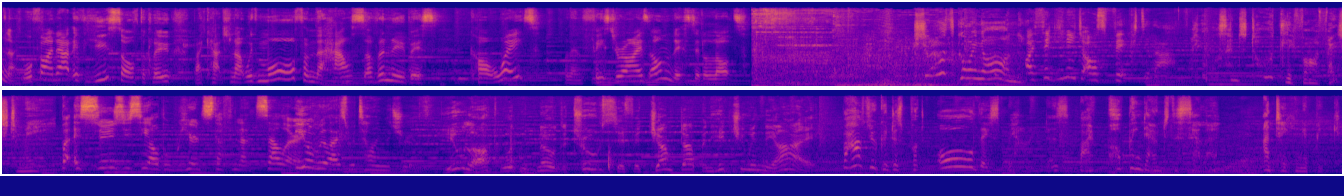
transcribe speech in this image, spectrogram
No, we'll find out if you solve the clue by catching up with more from the House of Anubis. Can't wait? Well, then feast your eyes on this little lot. So what's going on? I think you need to ask Victor that. Well, It all sounds totally far-fetched to me. But as soon as you see all the weird stuff in that cellar, you'll realize we're telling the truth. You lot wouldn't know the truth if it jumped up and hit you in the eye. Perhaps we could just put all this behind us by popping down to the cellar and taking a peek.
